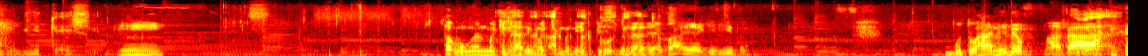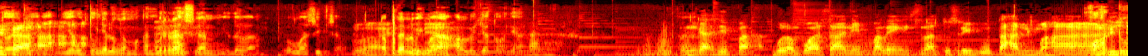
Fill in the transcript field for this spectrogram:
Ini we need cash gitu. Hmm. Tabungan makin Iya hari kan, makin ar- menipis sebenarnya Pak ya kayak gitu. Kebutuhan hidup maka. Iya, kan. Ya untungnya lu nggak makan beras kan, gitu kan. Lu masih bisa. Wah, Tapi kan lebih dia. mahal lu jatuhnya. Enggak sih Pak, bulan puasa ini paling 100 ribu tahan lima hari. Waduh,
